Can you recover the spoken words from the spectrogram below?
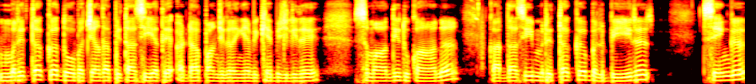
ਮ੍ਰਿਤਕ ਦੋ ਬੱਚਿਆਂ ਦਾ ਪਿਤਾ ਸੀ ਅਤੇ ਅੱਡਾ ਪੰਜ ਗਰਾਈਆਂ ਵਿਖੇ ਬਿਜਲੀ ਦੇ ਸਮਾਨ ਦੀ ਦੁਕਾਨ ਕਰਦਾ ਸੀ। ਮ੍ਰਿਤਕ ਬਲਬੀਰ ਸਿੰਘ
